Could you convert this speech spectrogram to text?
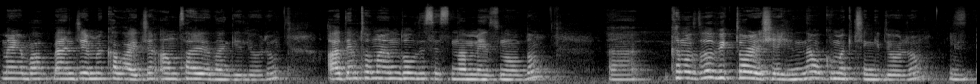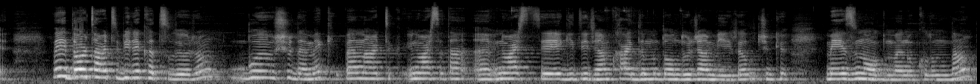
Merhaba, ben Cemre Kalaycı. Antalya'dan geliyorum. Adem Tonay Anadolu Lisesi'nden mezun oldum. Ee, Kanada'da Victoria şehrine okumak için gidiyorum. Ve 4 artı 1'e katılıyorum. Bu şu demek, ben artık üniversiteden e, üniversiteye gideceğim, kaydımı donduracağım bir yıl. Çünkü mezun oldum ben okulumdan.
